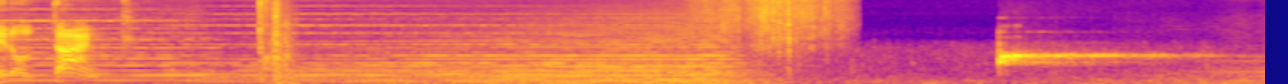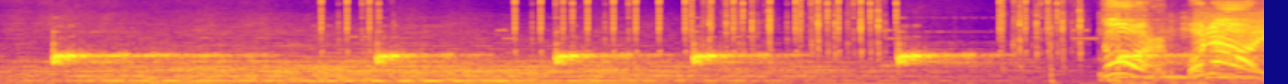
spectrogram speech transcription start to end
Iron Tank. ¡Thor! ¡Bonai!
